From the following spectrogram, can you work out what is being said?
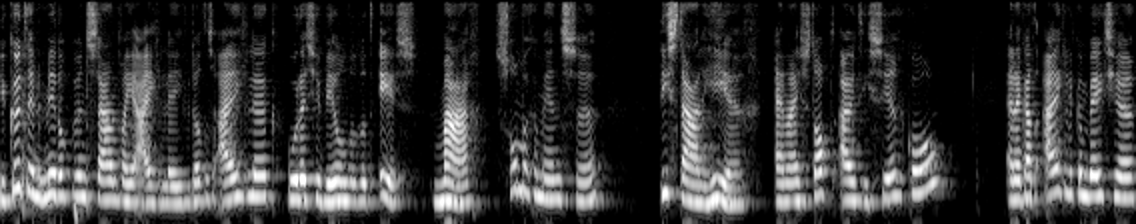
Je kunt in het middelpunt staan van je eigen leven. Dat is eigenlijk hoe dat je wil dat het is. Maar sommige mensen, die staan hier. En hij stapt uit die cirkel. En hij gaat eigenlijk een beetje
